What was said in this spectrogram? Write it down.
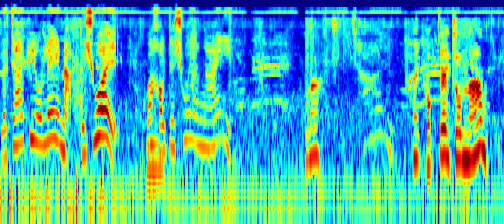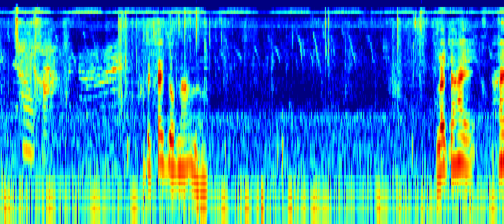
แล้วจะให้พี่โอเล่น่ะ ไปช่วย ว่าเขาจะช่วยยังไง นะใช่ ให้เขาแกล้งจมน้ำใช่ค่ะเขาจะแกล้งจมน้ำเหรอแล้วจะให้ให้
